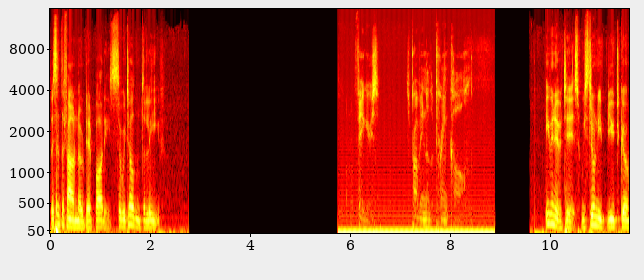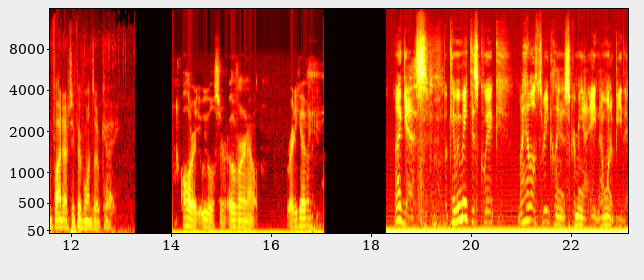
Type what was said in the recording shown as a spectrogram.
They said they found no dead bodies, so we told them to leave. Figures. It's probably another prank call. Even if it is, we still need you to go and find out if everyone's okay. Alright, we will, sir. Over and out. Ready, Kevin? I guess. But can we make this quick? My Halo 3 clan is screaming at 8 and I want to be there.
